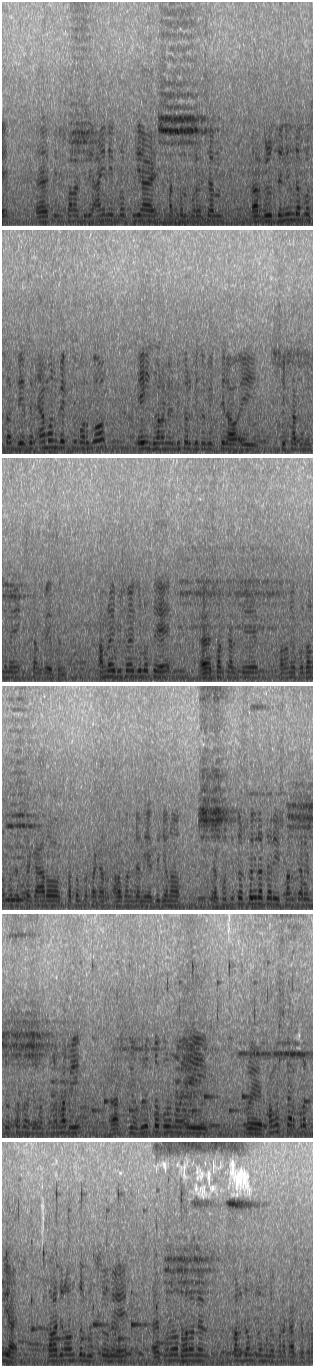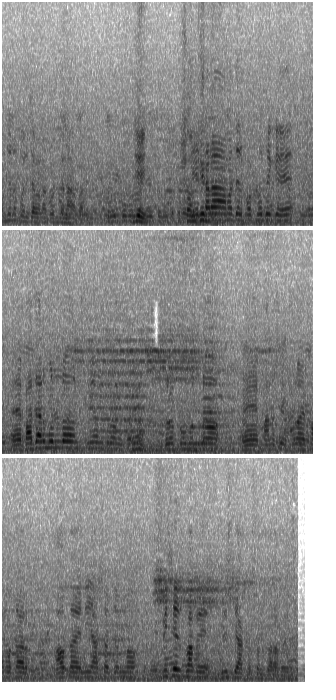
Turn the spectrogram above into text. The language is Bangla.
তিনি সরাসরি আইনি প্রক্রিয়ায় স্বাক্ষর করেছেন, তার বিরুদ্ধে নিন্দা প্রস্তাব দিয়েছেন। এমন ব্যক্তিবর্গ, এই ধরনের বিতর্কিত ব্যক্তিরাও এই শিক্ষা কমিশনে স্থান পেয়েছেন। আমরা এই বিষয়গুলোতে সরকারকে মাননীয় প্রধান উপদেষ্টাকে আরও সতর্ক থাকার আহ্বান জানিয়েছি যেন পতিত স্বৈরাচারী সরকারের দোষরা যেন কোনোভাবেই রাষ্ট্রীয় গুরুত্বপূর্ণ এই সংস্কার প্রক্রিয়ায় তারা যেন অন্তর্ভুক্ত হয়ে কোনো ধরনের ষড়যন্ত্রমূলক কোনো কার্যক্রম যেন পরিচালনা করতে না পারে। জি এছাড়া আমাদের পক্ষ থেকে বাজার মূল্য নিয়ন্ত্রণ করে দ্রব্যমূল্য মানুষের ক্রয় ক্ষমতার আওতায় নিয়ে আসার জন্য বিশেষভাবে দৃষ্টি আকর্ষণ করা হয়েছে।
